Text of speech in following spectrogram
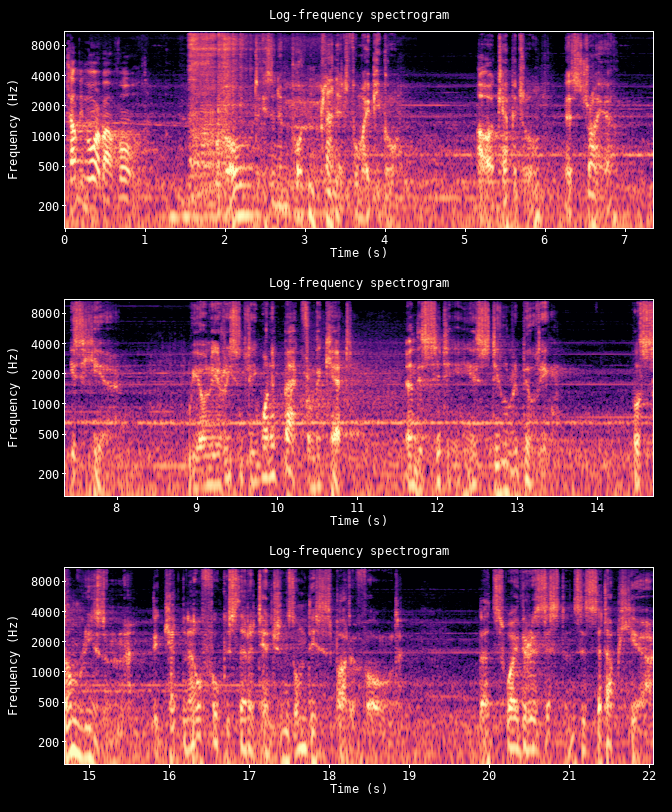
Tell me more about Voeld. Voeld is an important planet for my people. Our capital, Estraya, is here. We only recently won it back from the Kett, and the city is still rebuilding. For some reason, the Kett now focus their attentions on this part of Voeld. That's why the Resistance is set up here.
